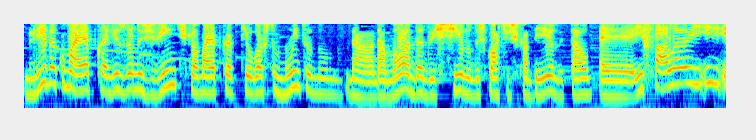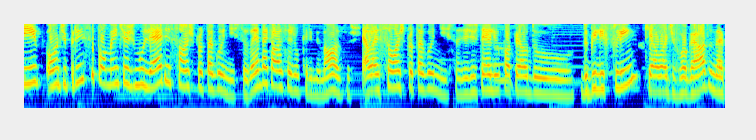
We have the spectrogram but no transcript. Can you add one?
lida com uma época ali, os anos 20, que é uma época que eu gosto muito no- da, da moda, do estilo, dos cortes de cabelo e tal. É, e fala, e, e onde principalmente as mulheres são as protagonistas. Ainda que elas sejam criminosas, elas são as protagonistas. A gente tem ali o papel do, do Billy Flynn, que é o advogado, né?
